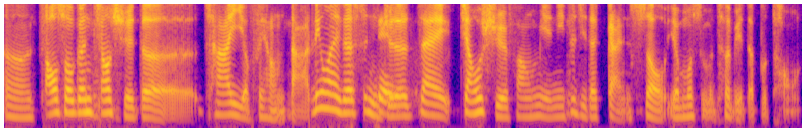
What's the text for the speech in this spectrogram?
呃，招收跟教学的差异有非常大。另外一个是你觉得在教学方面，你自己的感受有没有什么特别的不同？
